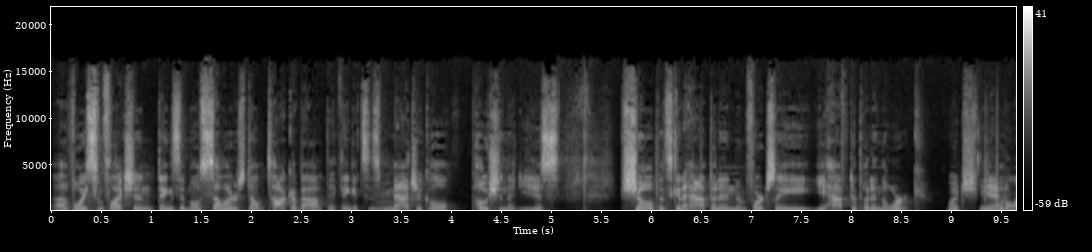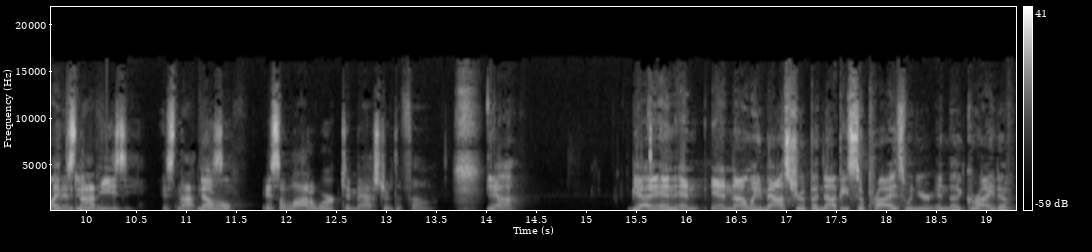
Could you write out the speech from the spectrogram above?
uh, voice inflection, things that most sellers don't talk about. They think it's this mm. magical potion that you just show up, it's going to happen. And unfortunately, you have to put in the work, which yeah. people don't like and to do. It's not easy. It's not no. easy. It's a lot of work to master the phone. Yeah. Yeah, and, and and not only master it, but not be surprised when you're in the grind of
